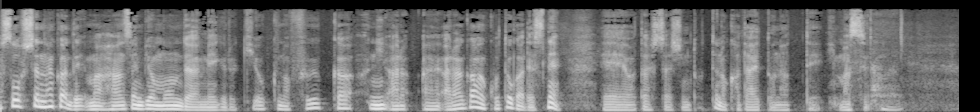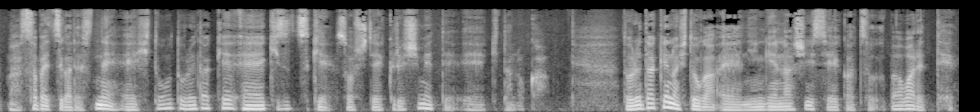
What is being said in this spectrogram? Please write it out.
あ、そうした中で、まあ、ハンセン病問題をめぐる記憶の風化にあら抗うことがですね、えー、私たちにとっての課題となっています。はいまあ、差別がですね、えー、人をどれだけ、えー、傷つけ、そして苦しめてき、えー、たのか。どれだけの人が、えー、人間らしい生活を奪われて、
